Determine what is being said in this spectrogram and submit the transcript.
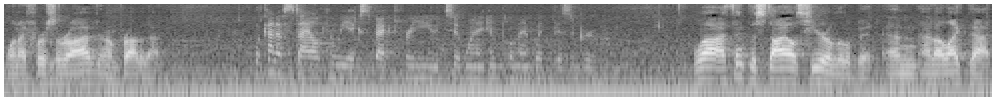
when I first arrived, and I'm proud of that. What kind of style can we expect for you to want to implement with this group? Well, I think the style's here a little bit, and, and I like that.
